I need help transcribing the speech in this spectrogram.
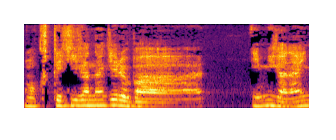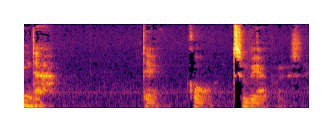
目的がなければ意味がないんだ。ってこうつぶやくんですね、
